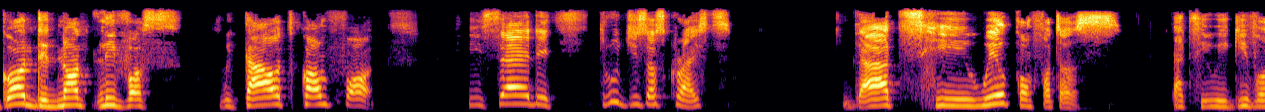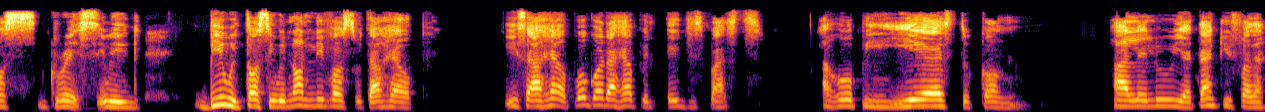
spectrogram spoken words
God did not leave us without comfort. He said it's through Jesus Christ that He will comfort us, that He will give us grace, He will be with us, He will not leave us without help. He's our help. Oh God, our help in ages past. I hope in years to come. Hallelujah. Thank you, Father.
